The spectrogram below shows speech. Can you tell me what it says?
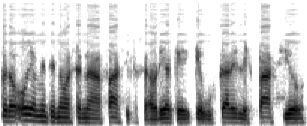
Pero obviamente no va a ser nada fácil, o sea, habría que, que buscar el espacio,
